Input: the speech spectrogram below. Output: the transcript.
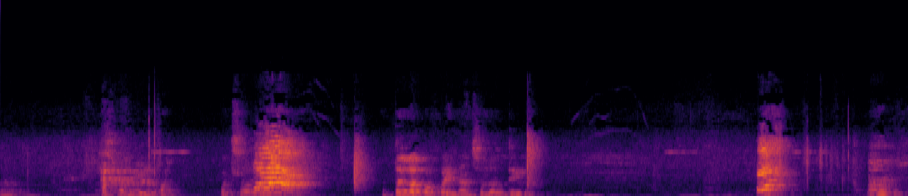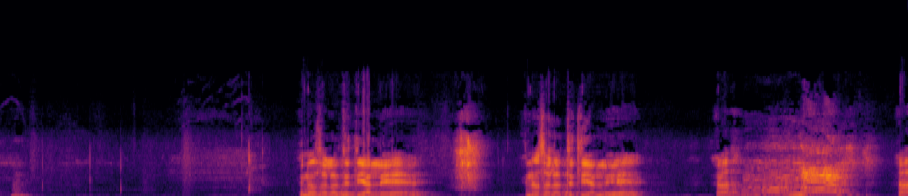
ಅದು ಹೇಳಪ್ಪ. ಪಕ್ಷ ಮತ್ತಲ್ಲ ಪಾಪ ಸಲ ಅಂತೇಳಿ ಇನ್ನೊಂದ್ಸಲ ಅತಿಥಿ ಅಲ್ಲಿ. ಇನ್ನೊಂದ್ಸಲ ಅತಿಥಿ ಅಲ್ಲಿ. ಹಾ? ಹಾ?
